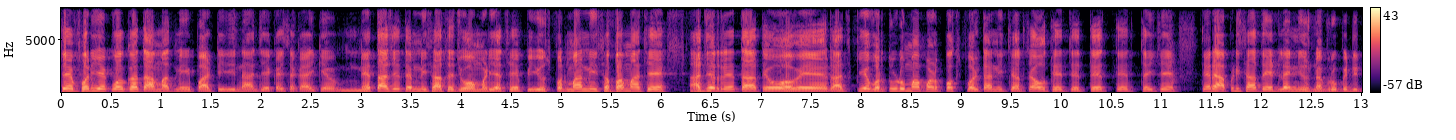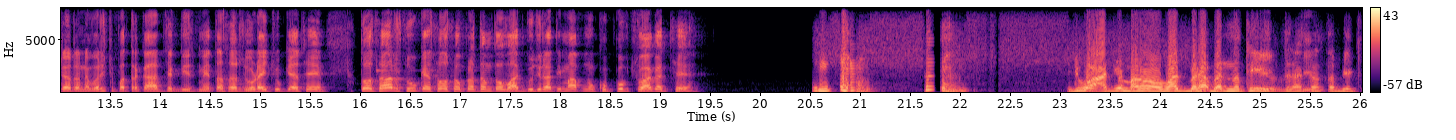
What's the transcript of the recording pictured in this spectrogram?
તે ફરી એક વખત આમ આદમી પાર્ટીના જે કહી શકાય કે નેતા છે તેમની સાથે જોવા મળ્યા છે. પિયુષ પરમારની સભામાં છે હાજર રહેતા તેઓ હવે રાજકીય વર્તુળોમાં પણ પક્ષ પલટાની ચર્ચાઓ તે તે જ થઈ છે. ત્યારે આપણી સાથે હેડલાઇન ન્યૂઝના ગ્રુપ એડિટર અને વરિષ્ઠ પત્રકાર જગદીશ મહેતા સર જોડાઈ ચૂક્યા છે. તો સર શું કહેશો? સૌપ્રથમ તો વાત ગુજરાતીમાં આપનું ખૂબ ખૂબ સ્વાગત છે. જુઓ આજે મારો અવાજ બરાબર નથી. જરાક તબિયત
